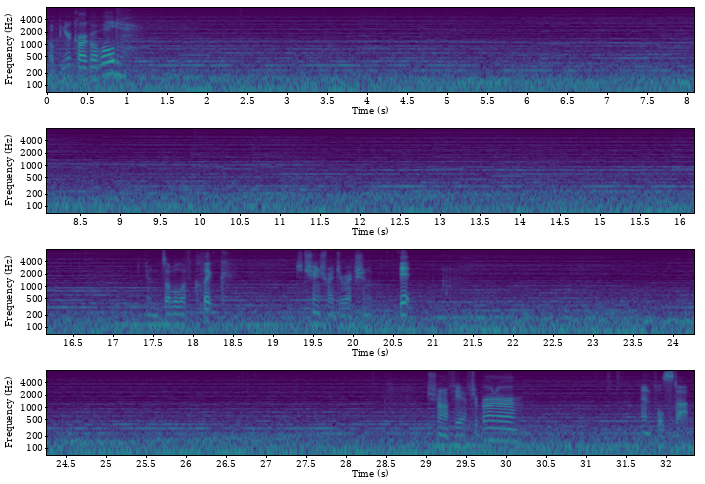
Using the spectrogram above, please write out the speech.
Open your cargo hold. Double left click to change my direction a bit. Turn off the afterburner and full stop.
